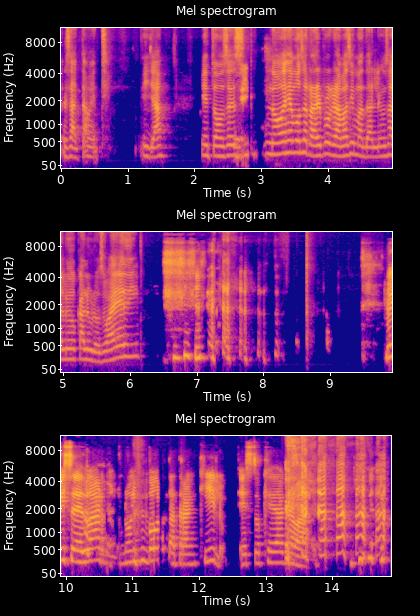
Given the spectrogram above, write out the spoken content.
Exactamente. Y ya. Entonces, no dejemos cerrar el programa sin mandarle un saludo caluroso a Eddie. Luis Eduardo, no importa, tranquilo. Esto queda grabado.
